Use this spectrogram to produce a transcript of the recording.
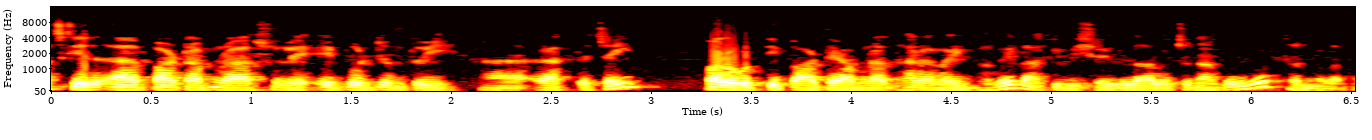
আজকের পার্ট আমরা আসলে এ পর্যন্তই রাখতে চাই। পরবর্তী পার্টে আমরা ধারাবাহিকভাবে বাকি বিষয়গুলো আলোচনা করব। ধন্যবাদ।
